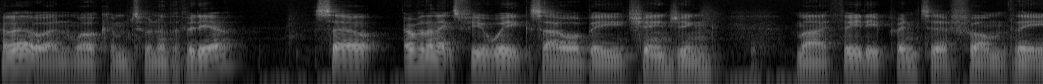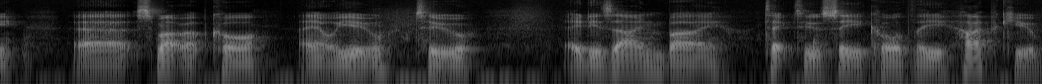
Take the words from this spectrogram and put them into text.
Hello and welcome to another video. So over the next few weeks I will be changing my 3D printer from the uh, Core ALU to a design by Tech2C called the Hypercube.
